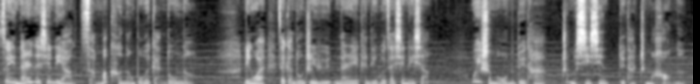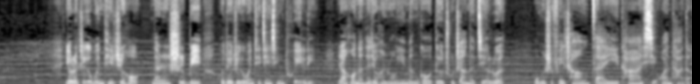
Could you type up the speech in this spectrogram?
所以，男人的心里啊，怎么可能不会感动呢？另外，在感动之余，男人也肯定会在心里想：为什么我们对他这么细心，对他这么好呢？有了这个问题之后，男人势必会对这个问题进行推理。然后呢，他就很容易能够得出这样的结论：我们是非常在意他、喜欢他的，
